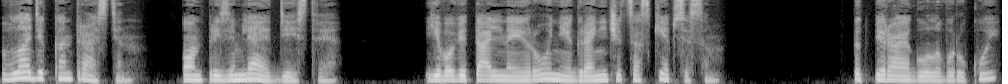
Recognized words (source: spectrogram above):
Владик контрастен. Он приземляет действие. Его витальная ирония граничит со скепсисом. Подпирая голову рукой,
